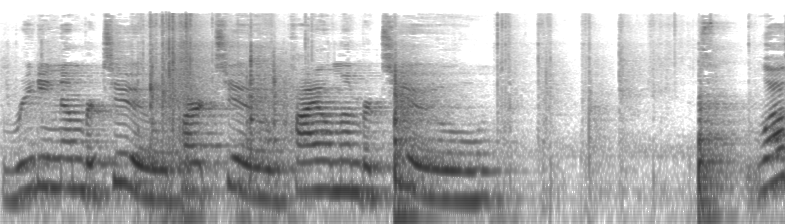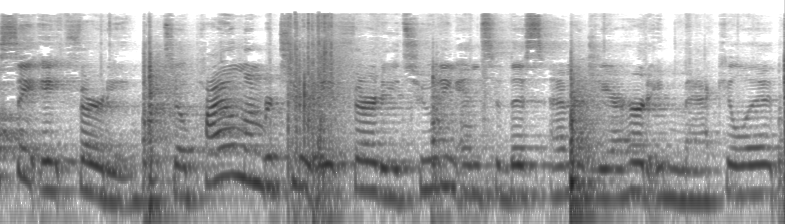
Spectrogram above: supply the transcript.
reading number two, part two, pile number two, well, I'll say 8.30. So pile number two, 8.30, tuning into this energy. I heard immaculate.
